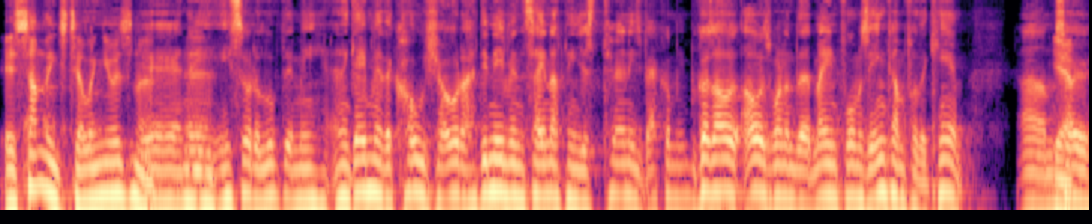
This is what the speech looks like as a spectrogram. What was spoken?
Yeah, something's telling you, isn't it? Yeah, and then He, he sort of looked at me and he gave me the cold shoulder. I didn't even say nothing, just turned his back on me because I was, I was one of the main forms of income for the camp. Um, Yeah. So,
